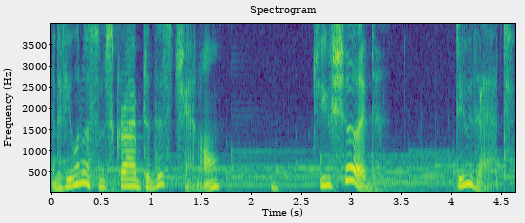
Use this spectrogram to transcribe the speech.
And if you want to subscribe to this channel, you should do that.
